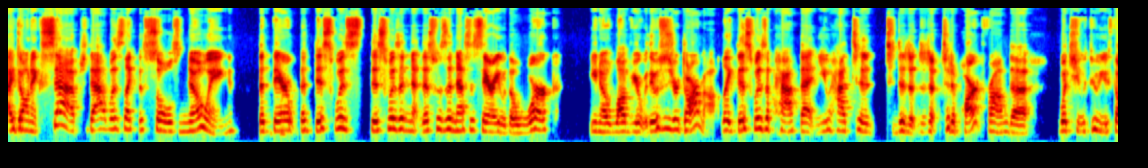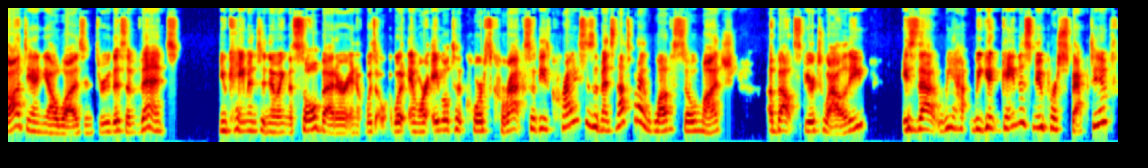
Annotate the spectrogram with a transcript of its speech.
I don't accept, that was like the soul's knowing that there that this was this was a this was a necessary the work you know love your this was your dharma like this was a path that you had to to, to, to depart from the what you who you thought danielle was and through this event you came into knowing the soul better and it was and were able to course correct. So these crisis events that's what i love so much about spirituality is that we ha- we get gain this new perspective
